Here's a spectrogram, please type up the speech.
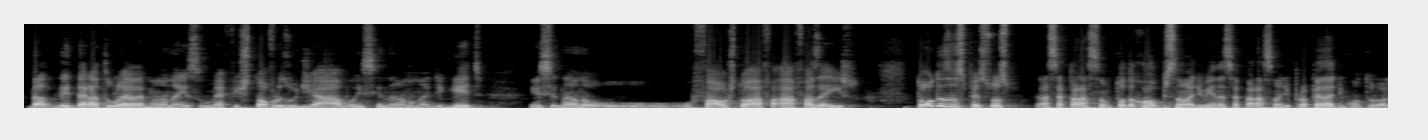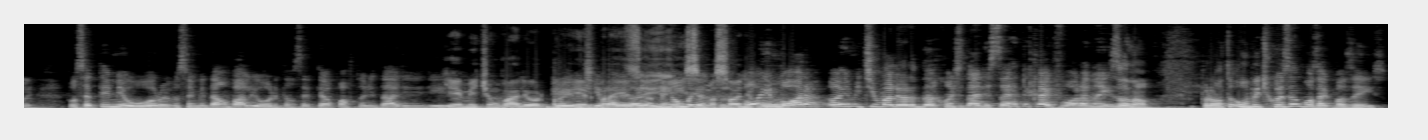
da literatura alemã isso, o Mephistófeles, o diabo, ensinando, né, de Goethe, ensinando o, o- o Fausto a, a fazer isso. Todas as pessoas, a separação, toda corrupção advém da separação de propriedade e controle. Você tem meu ouro e você me dá um vale ouro, então você tem a oportunidade de. E emitir um vale ouro pra de ele, vale ele ouro, isso é cima só de ou ouro. embora, ou emitir o vale ouro da quantidade certa e cair fora, não é isso ou não? Pronto, o Bitcoin você não consegue fazer isso.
